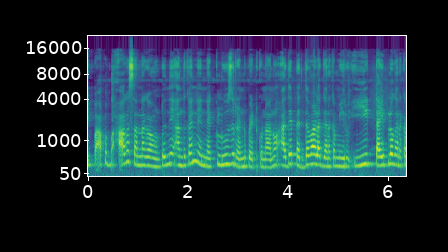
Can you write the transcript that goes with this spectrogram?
ఈ పాప బాగా సన్నగా ఉంటుంది. అందుకని నేను నెక్ లూజ్ రెండు పెట్టుకున్నాను. అదే పెద్దవాళ్ళకి గనక మీరు ఈ టైప్లో గనక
